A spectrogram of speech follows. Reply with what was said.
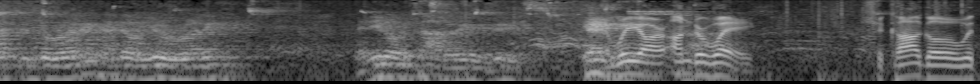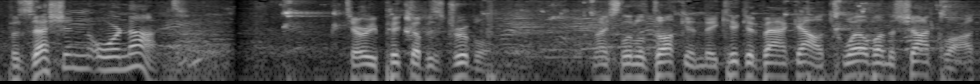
running, I know you're running. And we are underway. Chicago with possession or not. Terry picked up his dribble. Nice little duck and they kick it back out. 12 on the shot clock.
